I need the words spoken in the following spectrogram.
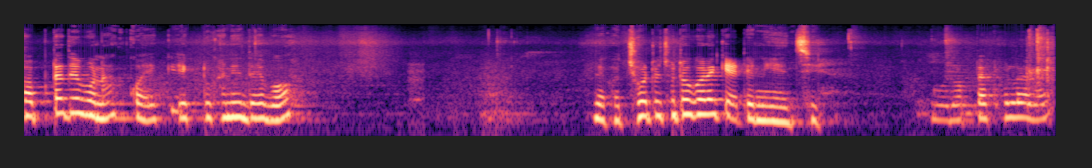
সবটা দেব না কয়েক একটুখানি দেব। দেখো ছোট ছোট করে কেটে নিয়েছি। গোদকটা খোলা যায়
